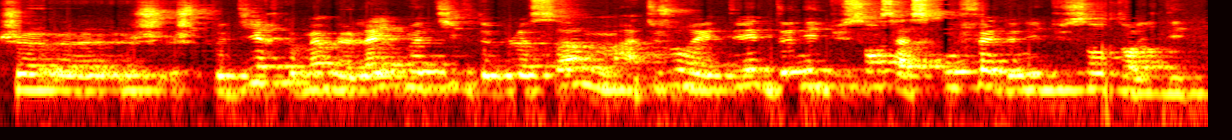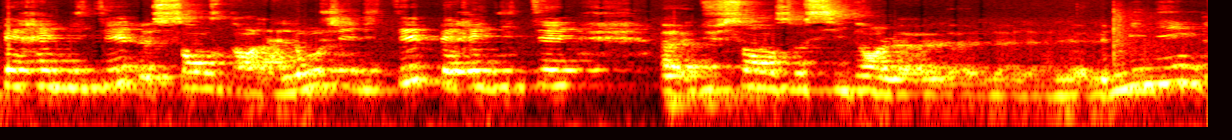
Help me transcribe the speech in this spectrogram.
je, peux dire que même le leitmotiv de Blossom a toujours été donner du sens à ce qu'on fait, donner du sens dans l'idée de pérennité, le sens dans la longévité, pérennité euh, du sens aussi dans le, meaning,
